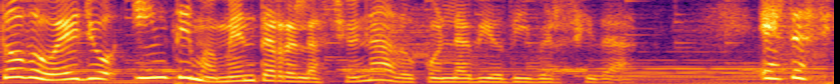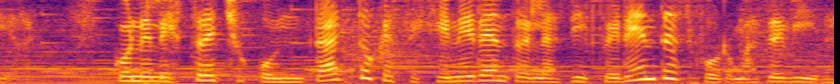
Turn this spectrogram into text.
Todo ello íntimamente relacionado con la biodiversidad, es decir, con el estrecho contacto que se genera entre las diferentes formas de vida.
